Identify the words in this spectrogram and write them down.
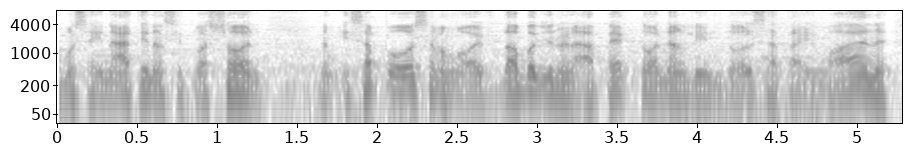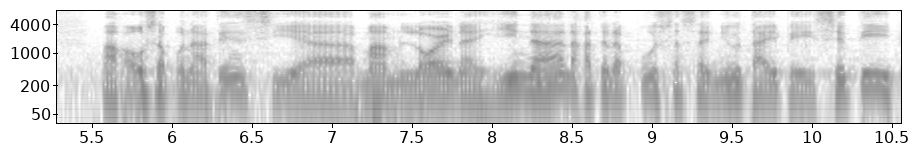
Kumustahin natin ang sitwasyon ng isa po sa mga OFW na naapekto ng lindol sa Taiwan. Makausap po natin si ah, Ma'am Lorna Hina. Nakatira po siya sa New Taipei City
